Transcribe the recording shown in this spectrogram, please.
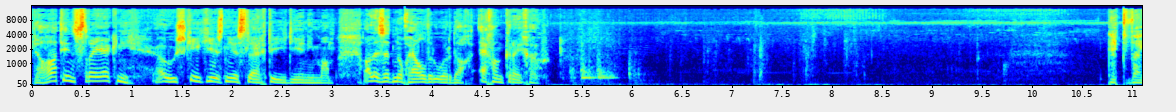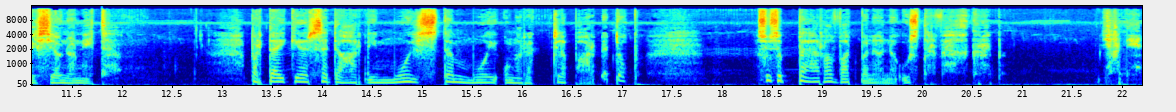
daarteen stry ek nie. 'n Ou skiekie is nie 'n slegte idee nie, mam. Al is dit nog helder oordag. Ek gaan kry gou. Dit wys jou nou net. Partykeer sit daar die mooiste mooi onder 'n klipharde dop. Soos 'n parel wat binne 'n oester wegkruip. Ja nee.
